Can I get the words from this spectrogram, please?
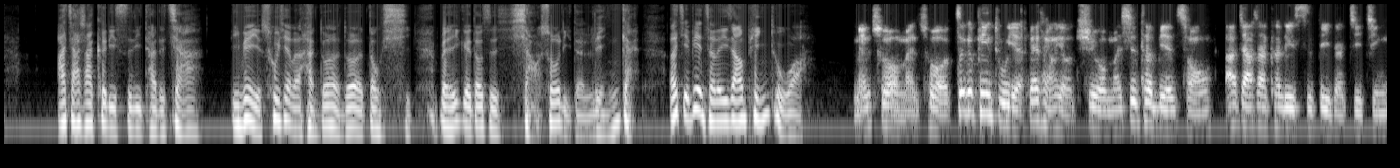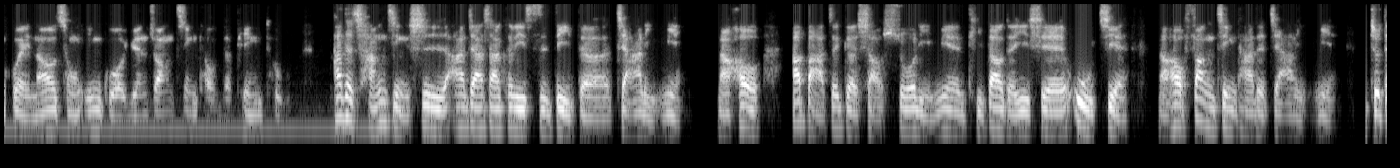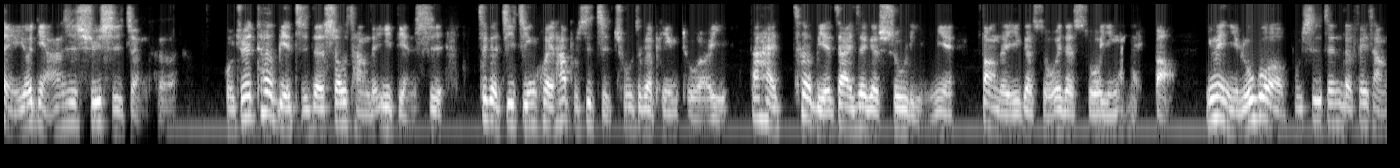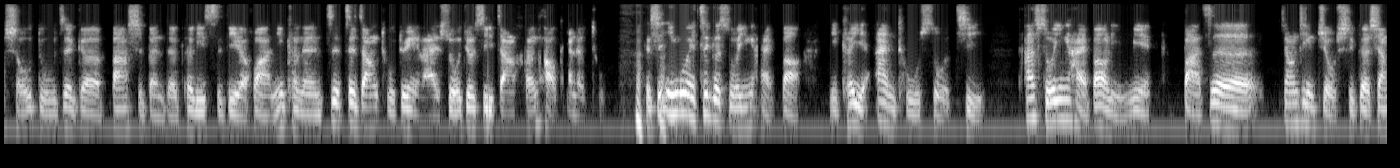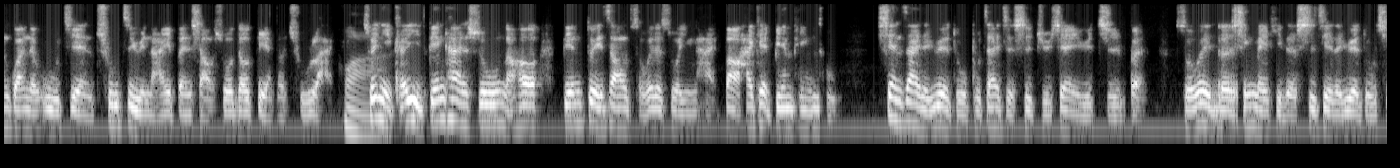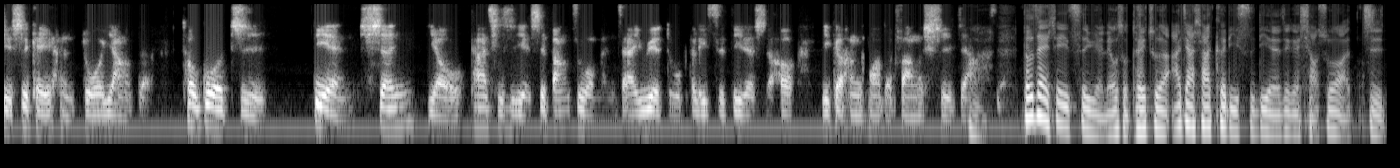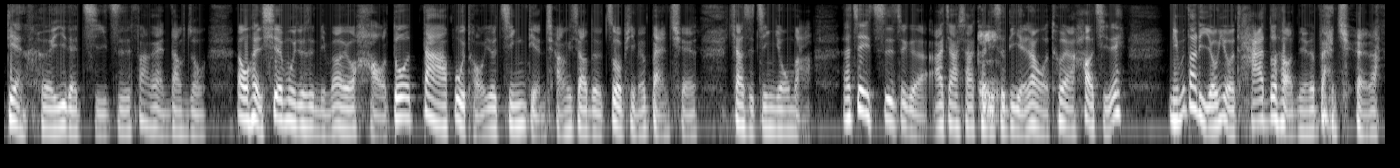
阿加莎·克里斯蒂她的家。里面也出现了很多很多的东西，每一个都是小说里的灵感，而且变成了一张拼图啊！没错，没错，这个拼图也非常有趣。我们是特别从阿加莎·克里斯蒂的基金会，然后从英国原装进口的拼图。它的场景是阿加莎·克里斯蒂的家里面，然后他把这个小说里面提到的一些物件，然后放进他的家里面，就等于有点像是虚实整合。我觉得特别值得收藏的一点是，这个基金会它不是只出这个拼图而已，它还特别在这个书里面放了一个所谓的索引海报。因为你如果不是真的非常熟读这个八十本的克里斯蒂的话，你可能这这张图对你来说就是一张很好看的图。可是因为这个索引海报，你可以按图索骥，它索引海报里面把这。将近九十个相关的物件出自于哪一本小说都点了出来，哇！所以你可以边看书，然后边对照所谓的索引海报，还可以边拼图。现在的阅读不再只是局限于纸本，所谓的新媒体的世界的阅读其实是可以很多样的，透过纸。电声油，它其实也是帮助我们在阅读克里斯蒂的时候一个很好的方式。这样子都在这一次远流所推出的阿加莎克里斯蒂的这个小说啊，纸电合一的集资方案当中。那我很羡慕，就是你们要有好多大部头又经典畅销的作品的版权，像是金庸嘛。那这次这个阿加莎克里斯蒂也让我突然好奇，哎，你们到底拥有它多少年的版权啊？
